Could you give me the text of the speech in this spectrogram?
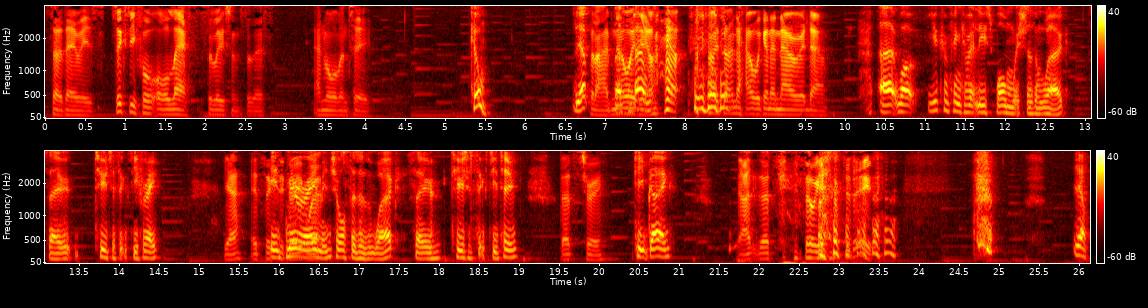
So there is 64 or less solutions to this, and more than two. Cool. Yep. But I have no idea. I don't know how we're going to narrow it down. Uh, well, you can think of at least one which doesn't work. So 2 to 63. Yeah, it's Its 63. mirror where- image also doesn't work. So 2 to 62. That's true. Keep going. Yeah, That's, that's all you have to do. Yeah.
